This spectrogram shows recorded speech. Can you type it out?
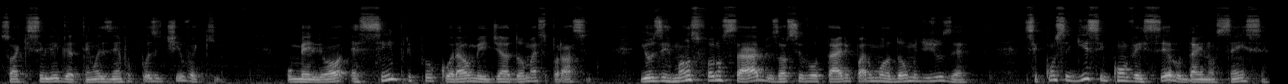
Só que se liga, tem um exemplo positivo aqui. O melhor é sempre procurar o mediador mais próximo. E os irmãos foram sábios ao se voltarem para o mordomo de José. Se conseguissem convencê-lo da inocência,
